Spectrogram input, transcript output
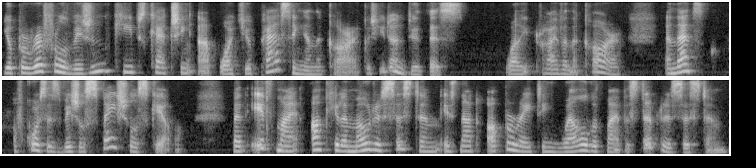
Your peripheral vision keeps catching up what you're passing in the car because you don't do this while you drive in the car. And that's, of course, is visual spatial skill. But if my oculomotor system is not operating well with my vestibular system,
